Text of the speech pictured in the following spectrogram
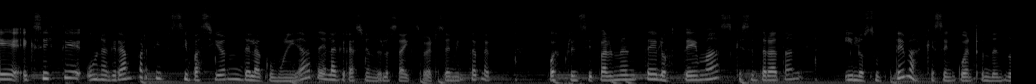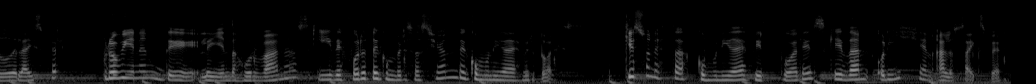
que existe una gran participación de la comunidad en la creación de los icebergs en Internet, pues principalmente los temas que se tratan y los subtemas que se encuentran dentro del iceberg provienen de leyendas urbanas y de foros de conversación de comunidades virtuales. ¿Qué son estas comunidades virtuales que dan origen a los icebergs?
